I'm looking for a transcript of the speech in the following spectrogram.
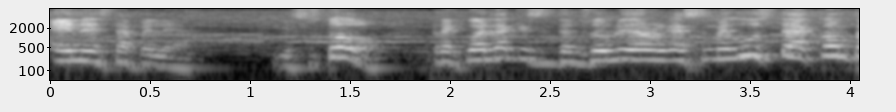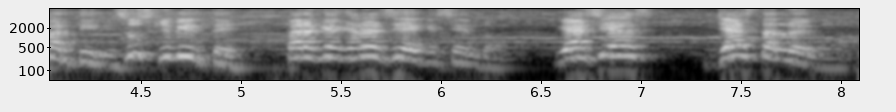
en esta pelea? Y eso es todo. Recuerda que si te gustó el video, me gusta, compartir y suscribirte para que el canal siga creciendo. Gracias y hasta luego.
